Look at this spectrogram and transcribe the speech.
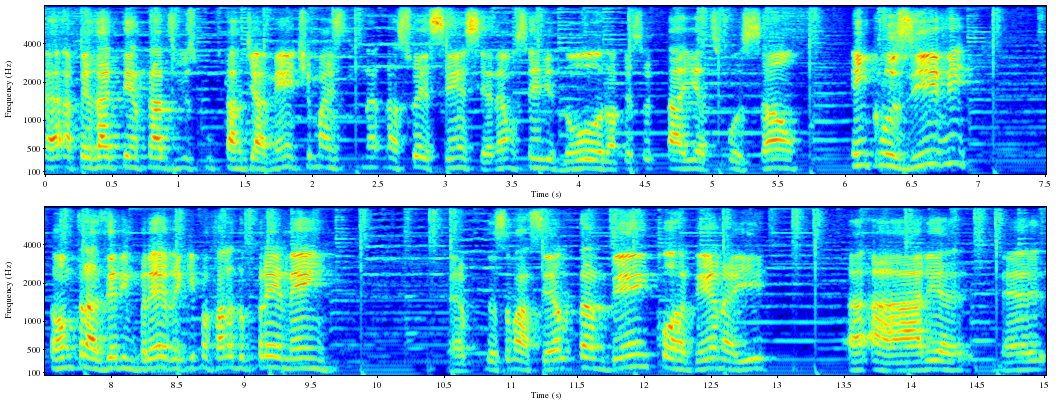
é, apesar de ter entrado tardiamente, mas na, na, sua essência, né? Um servidor, uma pessoa que está aí à disposição, Inclusive, vamos trazer em breve aqui para falar do pré-ENEM. É, o professor Marcelo também coordena aí a, a área né,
